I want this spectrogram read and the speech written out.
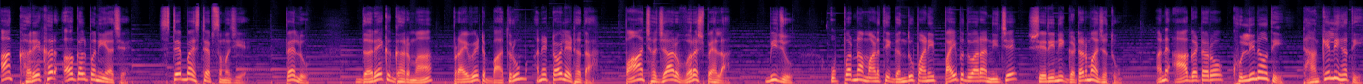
આ ખરેખર અકલ્પનીય છે. સ્ટેપ બાય સ્ટેપ સમજીએ. પહેલું, દરેક ઘરમાં પ્રાઇવેટ બાથરૂમ અને ટોયલેટ હતા. પાંચ હજાર વર્ષ પહેલાં. બીજું, ઉપરના માળથી ગંદુ પાણી પાઇપ દ્વારા નીચે શેરીની ગટરમાં જતું અને આ ગટરો ખુલ્લી નહોતી, ઢાંકેલી હતી,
